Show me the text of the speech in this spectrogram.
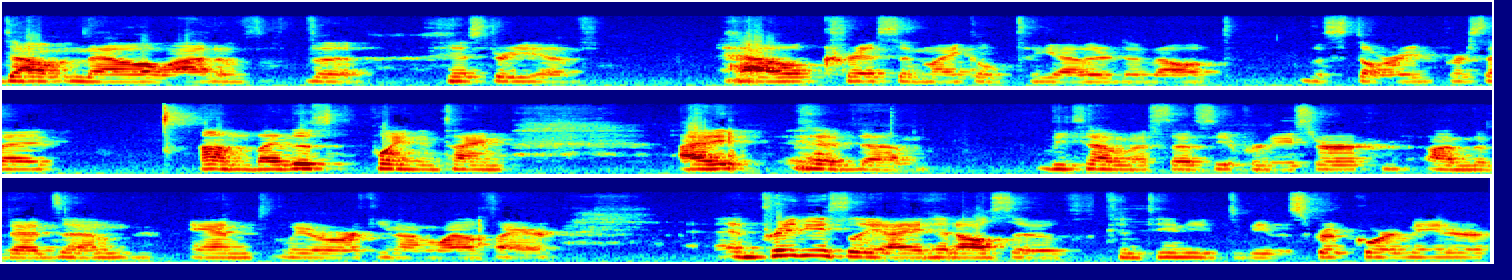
don't know a lot of the history of how Chris and Michael together developed the story per se. Um, by this point in time, I had um, become associate producer on the Dead Zone, and we were working on Wildfire. And previously, I had also continued to be the script coordinator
